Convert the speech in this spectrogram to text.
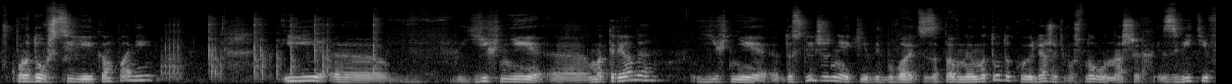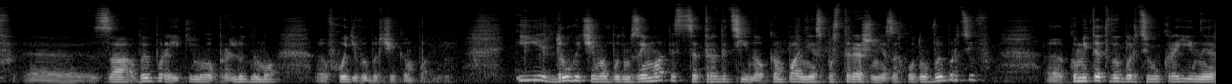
впродовж цієї кампанії, і е, їхні е, матеріали, їхні дослідження, які відбуваються за певною методикою, ляжуть в основу наших звітів е, за вибори, які ми оприлюднимо в ході виборчої кампанії. І друге, чим ми будемо займатися, це традиційно кампанія спостереження за ходом виборців. Комітет виборців України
